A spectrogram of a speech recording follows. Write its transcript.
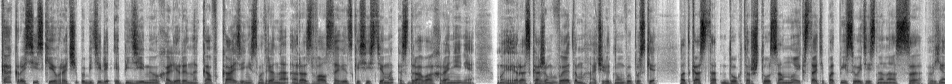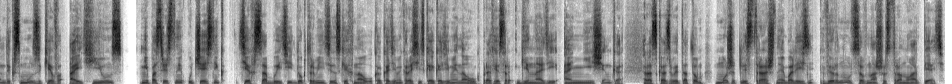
как российские врачи победили эпидемию холеры на Кавказе, несмотря на развал советской системы здравоохранения, мы расскажем в этом очередном выпуске подкаста «Доктор, что со мной?». Кстати, подписывайтесь на нас в Яндекс Музыке, в iTunes, непосредственный участник тех событий, доктор медицинских наук, академик Российской академии наук, профессор Геннадий Онищенко, рассказывает о том, может ли страшная болезнь вернуться в нашу страну опять.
